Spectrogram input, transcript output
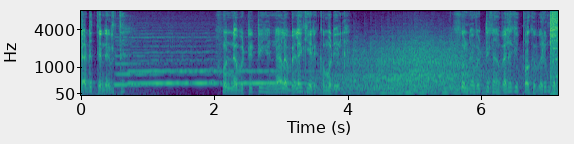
தடுத்து நிறுத்த. உன்னை விட்டுட்டு என்னால விலகி இருக்க முடியல. உன்னை விட்டு நான் விலகி போக விரும்பல.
